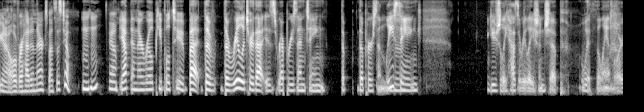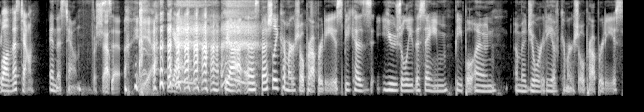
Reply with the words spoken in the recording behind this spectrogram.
you know, overhead and their expenses too. Mm-hmm. Yeah. Yep, and they're real people too. But the the realtor that is representing the the person Mm-hmm. leasing usually has a relationship with the landlord Well, in this town, in this town. for sure. So yeah. Yeah. yeah, especially commercial properties because usually the same people own a majority of commercial properties.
